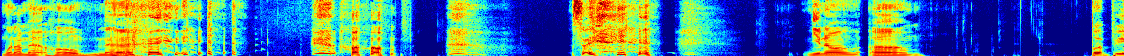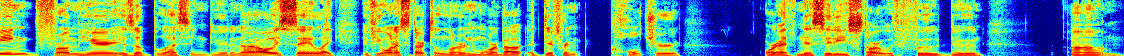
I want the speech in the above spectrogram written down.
when I'm at home, nah. um, so, you know, um, but being from here is a blessing, dude. And I always say, like, if you want to start to learn more about a different culture or ethnicity, start with food, dude. Um,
